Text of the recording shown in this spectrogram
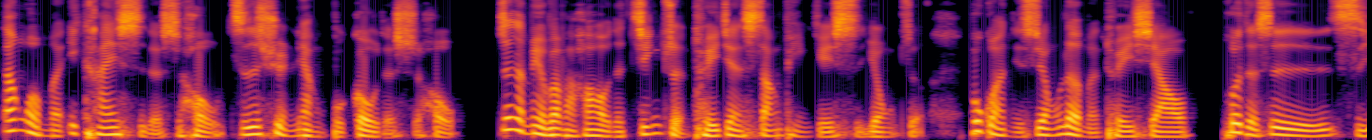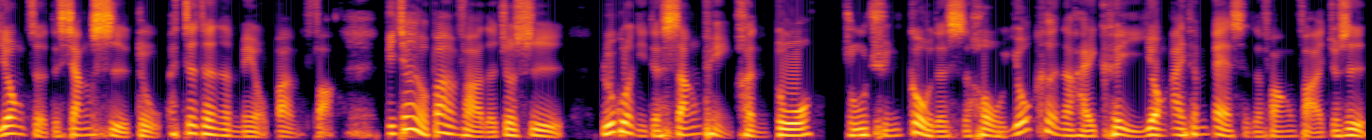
当我们一开始的时候，资讯量不够的时候。真的没有办法好好的精准推荐商品给使用者，不管你是用热门推销，或者是使用者的相似度，哎，这真的没有办法。比较有办法的就是，如果你的商品很多，族群够的时候，有可能还可以用 item base 的方法，就是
